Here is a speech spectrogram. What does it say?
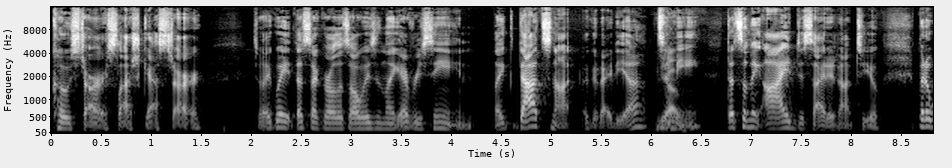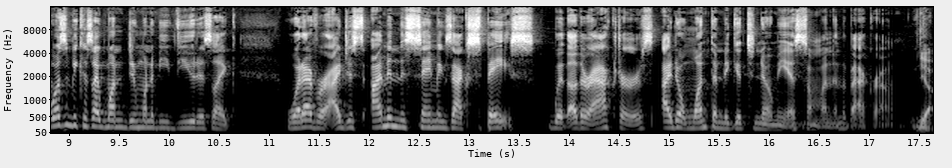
co star slash guest star, they're like, wait, that's that girl that's always in like every scene. Like, that's not a good idea to Yeah. me. That's something I decided not to. But it wasn't because I wanted, didn't want to be viewed as like, whatever. I just, I'm in the same exact space with other actors. I don't want them to get to know me as someone in the background. Yeah.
